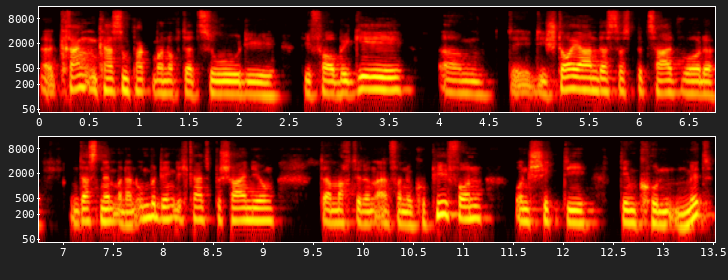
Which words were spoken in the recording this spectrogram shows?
äh, Krankenkassen packt man noch dazu, die, die VBG, ähm, die, die Steuern, dass das bezahlt wurde. Und das nennt man dann Unbedenklichkeitsbescheinigung. Da macht ihr dann einfach eine Kopie von und schickt die dem Kunden mit,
